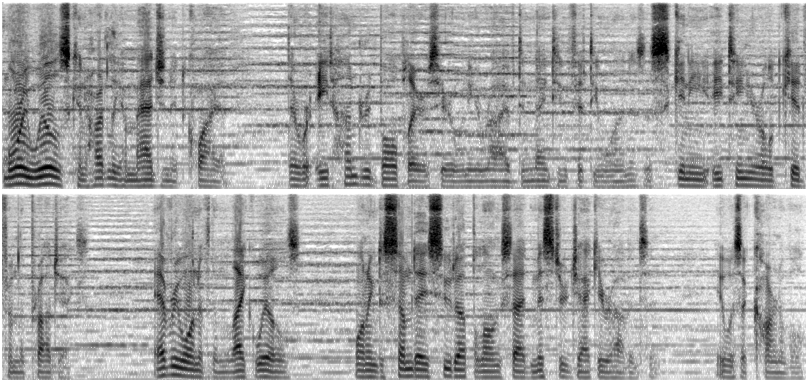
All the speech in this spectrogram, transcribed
Maury Wills can hardly imagine it quiet. There were 800 ballplayers here when he arrived in 1951 as a skinny 18 year old kid from the projects. Every one of them, like Wills, wanting to someday suit up alongside Mr. Jackie Robinson. It was a carnival.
